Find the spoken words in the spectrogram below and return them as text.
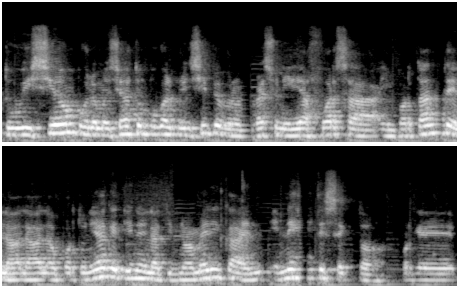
tu visión, porque lo mencionaste un poco al principio, pero me parece una idea fuerza importante, la, oportunidad que tiene Latinoamérica en, este sector, porque,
